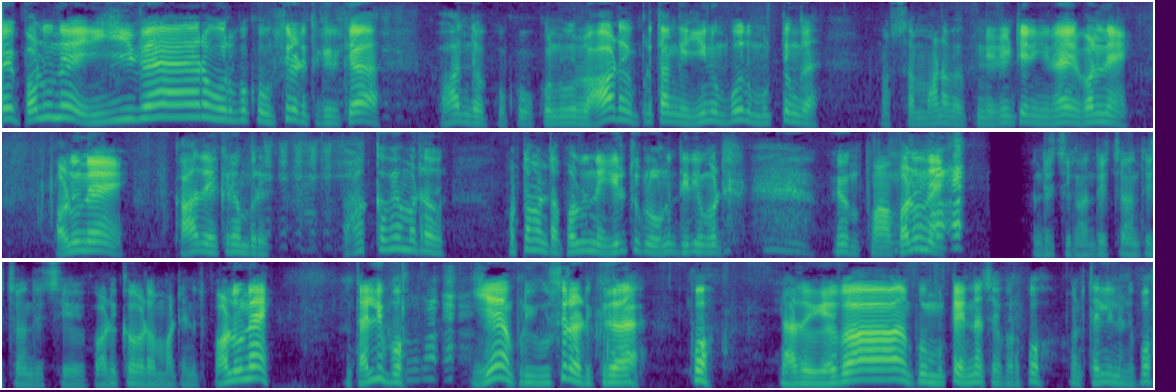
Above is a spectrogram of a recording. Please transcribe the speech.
ஏய் பழுனே நீ வேற ஒரு பக்கம் உசுறு எடுத்துக்கிருக்க. வா இந்த பக்கம் கொண்டு ஒரு ஆடை இப்படி தாங்க ஈனும் போது முட்டுங்க மோசமான நின்றுட்டே நீங்கள் பழுனே பழுனே காது வைக்கிறேன் பாரு. பார்க்கவே மாட்டார் மொட்டை மாட்டா பழுனே இருட்டுக்குள்ள ஒன்றும் தெரிய மாட்டேன். பழுனே வந்துருச்சுங்க வந்துருச்சு வந்துருச்சு வந்துருச்சு. படுக்க விட மாட்டேன் பழுனே தள்ளி போ. ஏன் அப்படி உசுறு எடுக்கிற? போ. அது எவா போய் முட்டை என்ன செய்ய போகிற போ அவன் தள்ளி நின்று போ.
